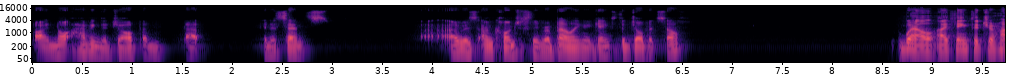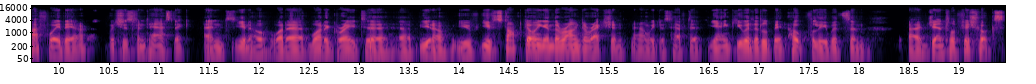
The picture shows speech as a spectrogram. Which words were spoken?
by not having the job, and that, in a sense, I was unconsciously rebelling against the job itself. Well, I think that you're halfway there, which is fantastic, and you know what a what a great uh, uh, you know you've you've stopped going in the wrong direction. Now we just have to yank you a little bit, hopefully with some uh, gentle fishhooks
